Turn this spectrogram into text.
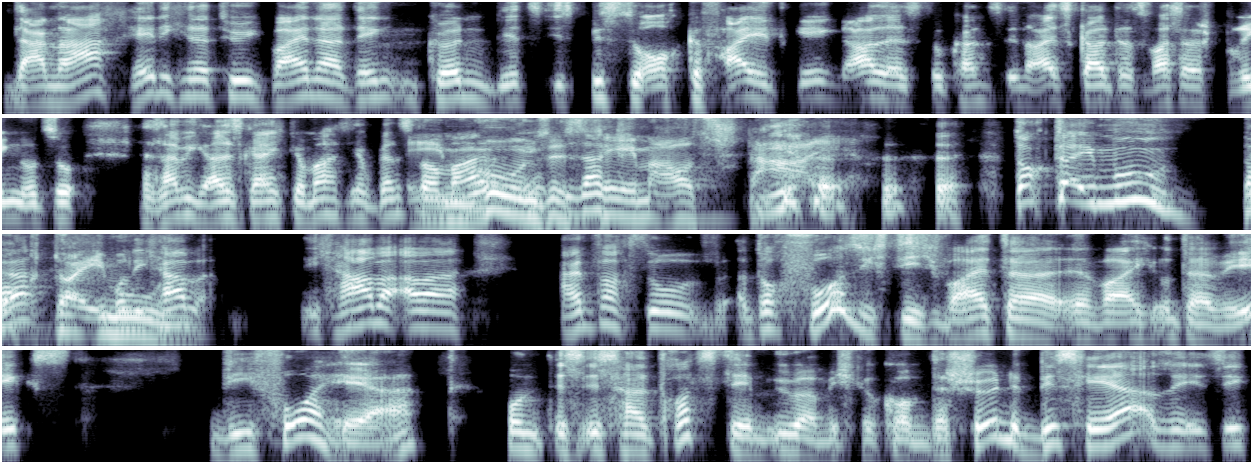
danach hätte ich natürlich beinahe denken können, jetzt ist, bist du auch gefeit gegen alles. Du kannst in eiskaltes Wasser springen und so. Das habe ich alles gar nicht gemacht. Ich habe ganz normal gesagt, Immunsystem aus Stahl. Dr. Immun. Ja? Dr. Immun. Und ich habe, ich habe aber einfach so doch vorsichtig weiter äh, war ich unterwegs wie vorher. Und es ist halt trotzdem über mich gekommen. Das Schöne bisher, also ich-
